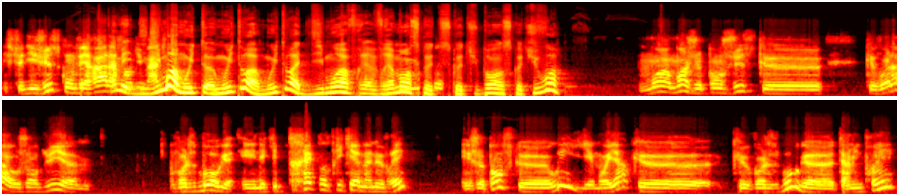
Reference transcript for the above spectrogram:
Je te dis juste qu'on verra à la ah, fin du match. Dis-moi, mouille-toi, mouille-toi. Dis-moi vraiment ce que, ce que tu penses, ce que tu vois. Moi, moi, je pense juste que, que voilà, aujourd'hui, euh, Wolfsburg est une équipe très compliquée à manœuvrer. Et je pense que oui, il y a moyen que, que Wolfsburg euh, termine premier.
